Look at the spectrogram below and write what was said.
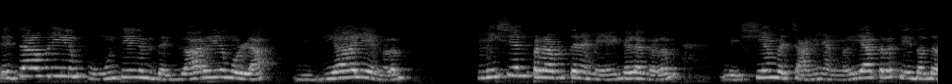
രജാവരിയിലും പൂഞ്ചയിലും ദഗാറിലുമുള്ള വിദ്യാലയങ്ങളും മിഷൻ പ്രവർത്തന മേഖലകളും ലക്ഷ്യം വെച്ചാണ് ഞങ്ങൾ യാത്ര ചെയ്തത്.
